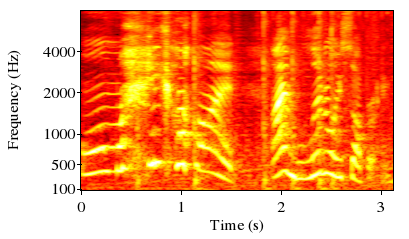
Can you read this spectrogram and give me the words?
Oh my god! I'm literally suffering.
